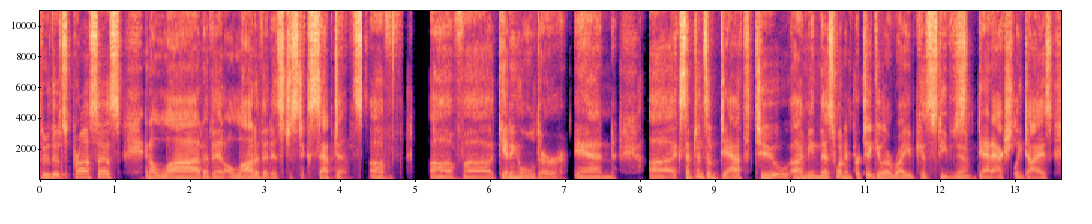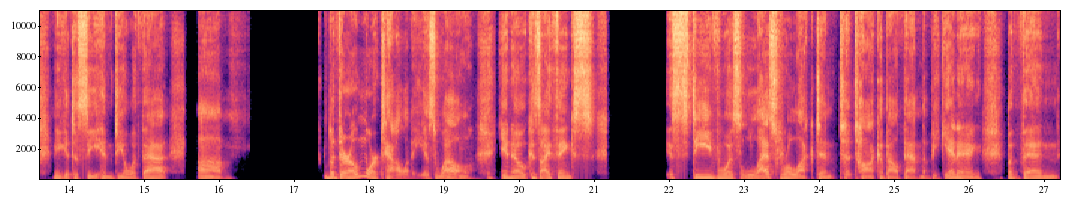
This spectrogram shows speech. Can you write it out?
through this process? And a lot of it a lot of it is just acceptance of of uh getting older and uh acceptance of death too i mean this one in particular right because steve's Yeah. dad actually dies and you get to see him deal with that um but their own mortality as well you know because i think S- steve was less reluctant to talk about that in the beginning but then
